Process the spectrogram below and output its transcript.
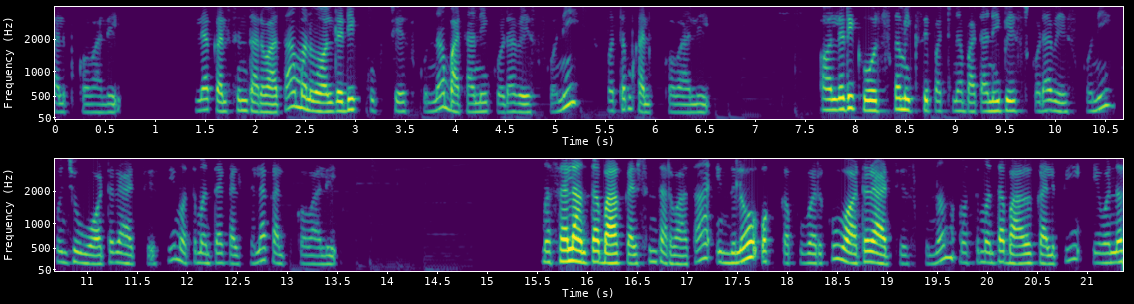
కలుపుకోవాలి. ఇలా కలిసిన తర్వాత మనం ఆల్రెడీ కుక్ చేసుకున్న బఠానీ కూడా వేసుకొని మొత్తం కలుపుకోవాలి. ఆల్రెడీ కోర్స్గా మిక్సీ పట్టిన బఠానీ పేస్ట్ కూడా వేసుకొని కొంచెం వాటర్ యాడ్ చేసి మొత్తం అంతా కలిసేలా కలుపుకోవాలి. మసాలా అంతా బాగా కలిసిన తర్వాత ఇందులో ఒక కప్పు వరకు వాటర్ యాడ్ చేసుకుందాం. మొత్తం అంతా బాగా కలిపి ఏమన్నా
